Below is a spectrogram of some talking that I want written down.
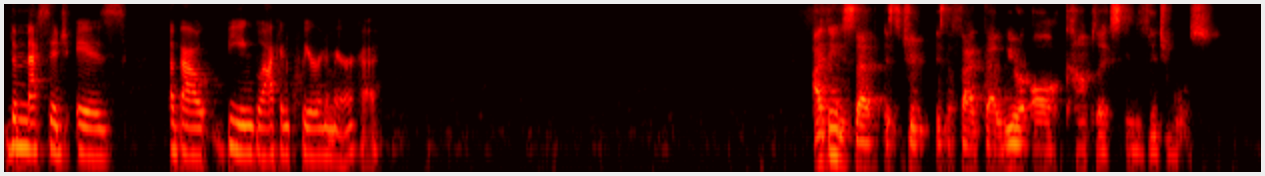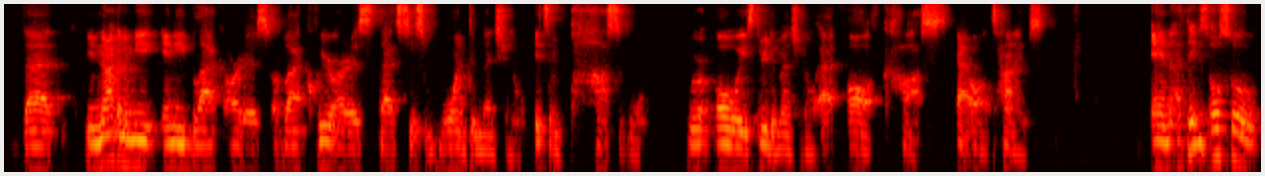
the message is about being Black and queer in America? I think it's that it's the fact that we are all complex individuals. That you're not going to meet any black artists or black queer artists that's just one dimensional. It's impossible. We're always three dimensional at all costs, at all times. And I think it's also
